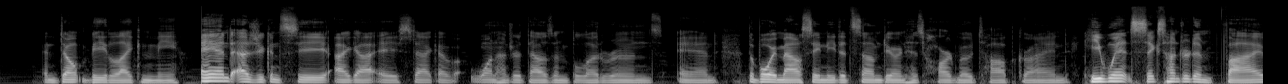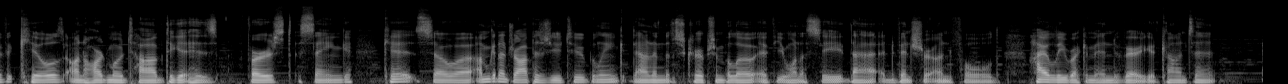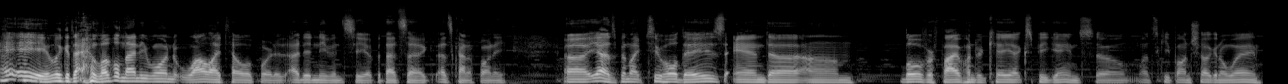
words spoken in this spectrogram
and don't be like me. And as you can see, I got a stack of 100,000 blood runes, and the boy Mousy needed some during his hard mode ToB grind. He went 605 kills on hard mode ToB to get his first Sang kit. So uh, I'm gonna drop his YouTube link down in the description below if you want to see that adventure unfold. Highly recommend. Very good content. Hey, look at that level 91 while I teleported. I didn't even see it, but that's uh, that's kind of funny. Uh, yeah, it's been like two whole days and uh, um, little over 500k XP gains. So let's keep on chugging away.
